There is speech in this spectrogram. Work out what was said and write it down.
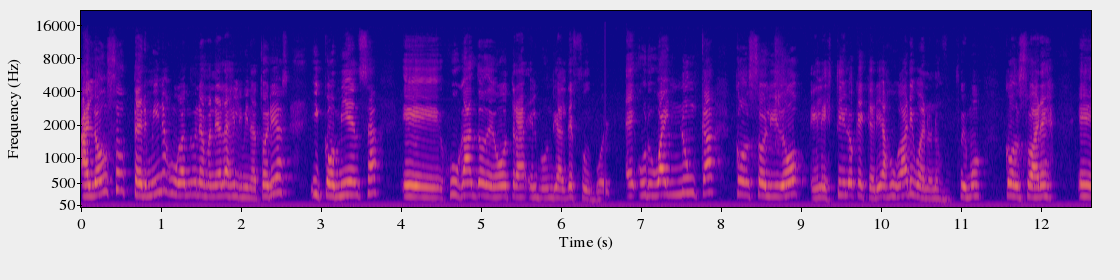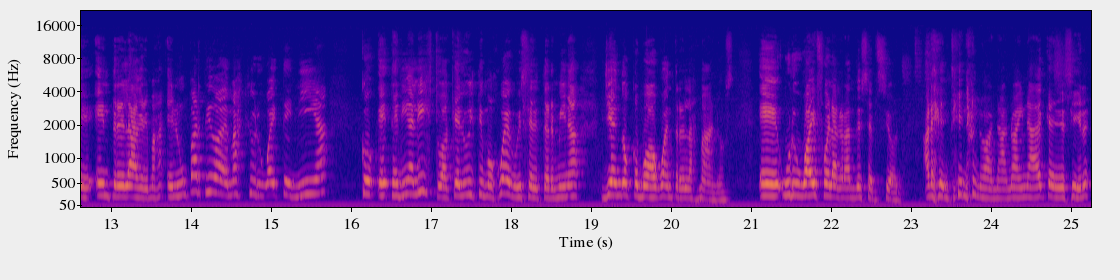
Alonso termina jugando de una manera las eliminatorias y comienza eh, jugando de otra el Mundial de Fútbol. Eh, Uruguay nunca consolidó el estilo que quería jugar y bueno, nos fuimos con Suárez entre lágrimas. En un partido además que Uruguay tenía, tenía listo aquel último juego y se le termina yendo como agua entre las manos. Eh, Uruguay fue la gran decepción. Argentina no, no, no hay nada que decir,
